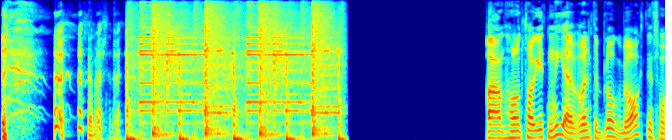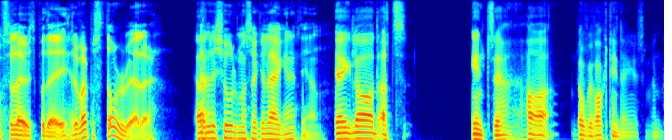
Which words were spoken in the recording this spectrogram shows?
Tjena, tjena. Fan, har de tagit ner? Var det inte bloggbevakning som också la ut på dig? Eller var det på story eller? Ja. Eller Schulman söker lägenhet igen? Jag är glad att inte ha bloggbevakning längre som en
